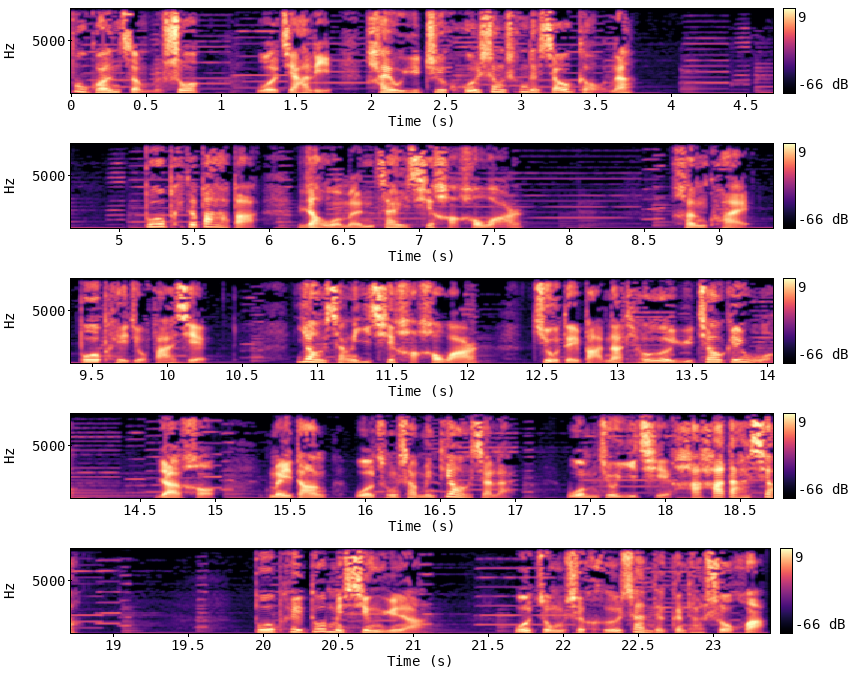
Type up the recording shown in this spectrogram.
不管怎么说，我家里还有一只活生生的小狗呢。”波佩的爸爸让我们在一起好好玩。很快，波佩就发现，要想一起好好玩。就得把那条鳄鱼交给我，然后每当我从上面掉下来，我们就一起哈哈大笑。波佩多么幸运啊！我总是和善的跟他说话，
